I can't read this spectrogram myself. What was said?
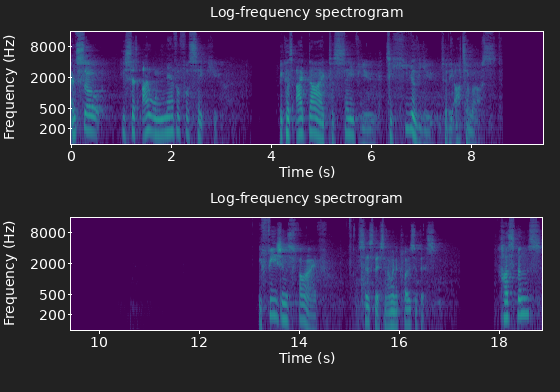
And so he says, I will never forsake you because I died to save you, to heal you to the uttermost. Ephesians 5 says this, and I'm going to close with this. Husbands,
